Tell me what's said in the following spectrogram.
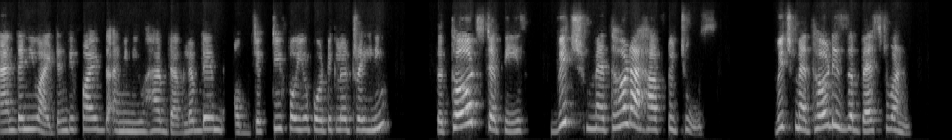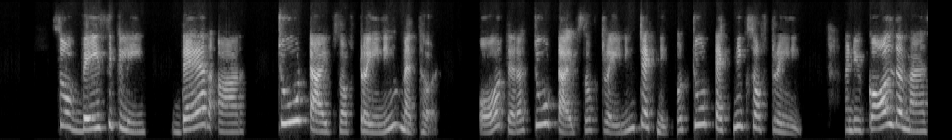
and then you identified the, i mean you have developed an objective for your particular training the third step is which method i have to choose which method is the best one so basically there are two types of training method or there are two types of training technique. Or two techniques of training. And you call them as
